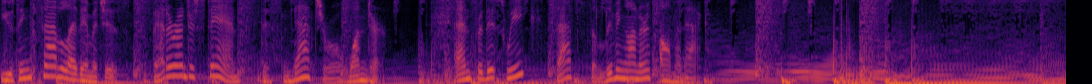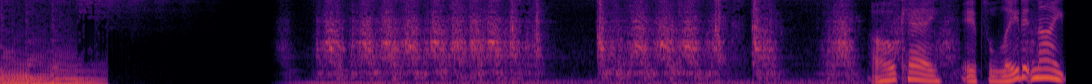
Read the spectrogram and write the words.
using satellite images to better understand this natural wonder. And for this week, that's the Living on Earth Almanac. Okay, it's late at night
